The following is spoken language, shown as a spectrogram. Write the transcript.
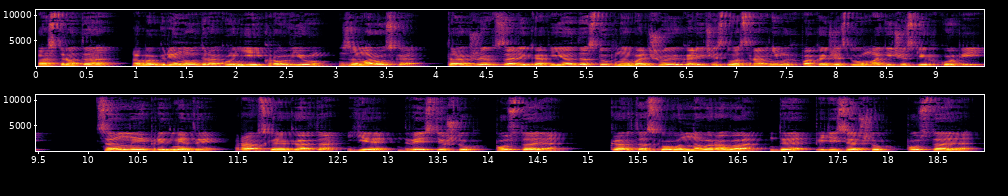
острота, обогрено драконьей кровью, заморозка. Также в зале копья доступно большое количество сравнимых по качеству магических копий. Ценные предметы. Рабская карта Е, 200 штук, пустая. Карта скованного раба Д. 50 штук, пустая.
